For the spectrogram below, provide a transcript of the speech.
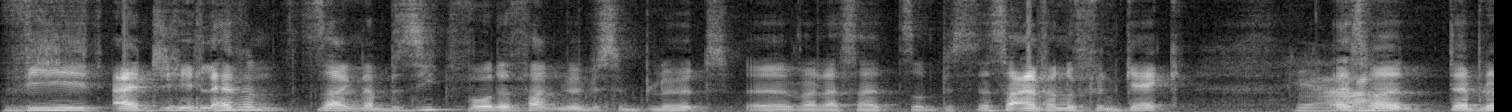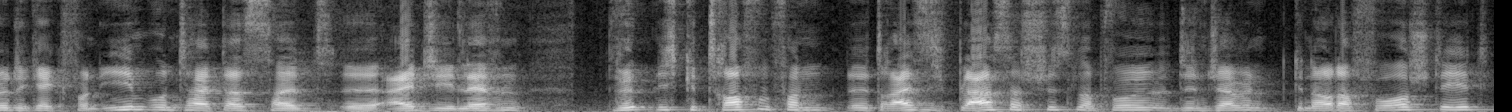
wie IG-11 sozusagen dann besiegt wurde, fanden wir ein bisschen blöd, äh, weil das halt so ein bisschen, das war einfach nur für einen Gag. Ja, Erstmal der blöde Gag von ihm und halt, dass halt äh, IG-11 wird nicht getroffen von äh, 30 Blasterschüssen, obwohl den Jaren genau davor steht.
